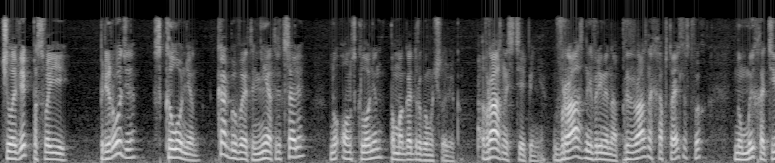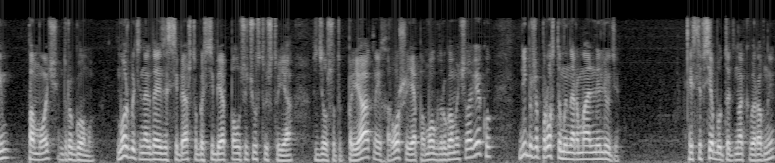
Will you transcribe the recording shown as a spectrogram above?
Человек по своей природе склонен, как бы вы это ни отрицали, но он склонен помогать другому человеку. В разной степени, в разные времена, при разных обстоятельствах, но мы хотим помочь другому. Может быть, иногда из-за себя, чтобы себя получше чувствовать, что я сделал что-то приятное и хорошее, я помог другому человеку, либо же просто мы нормальные люди. Если все будут одинаково равны,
